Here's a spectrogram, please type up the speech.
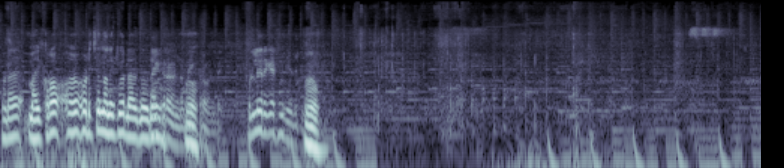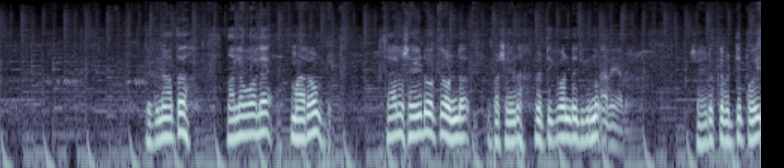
ഇവിടെ മൈക്രോ ഒടിച്ച് നനയ്ക്കുമല്ലായിരുന്നു ഇത്? മൈക്രോ ഉണ്ട് മൈക്രോ ഉണ്ട് ഫുൾ ഇറിഗേഷൻ ചെയ്തിട്ടുണ്ട്. ഇതിനകത്ത് നല്ലപോലെ മരവും ശാല ഷെയ്ഡും ഒക്കെ ഉണ്ട്. ഇപ്പോൾ ഷെയ്ഡ് വെട്ടിക്കൊണ്ടിരിക്കുന്നു. അതെ അതെ. ഷെയ്ഡൊക്കെ വെട്ടിപ്പോയി.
